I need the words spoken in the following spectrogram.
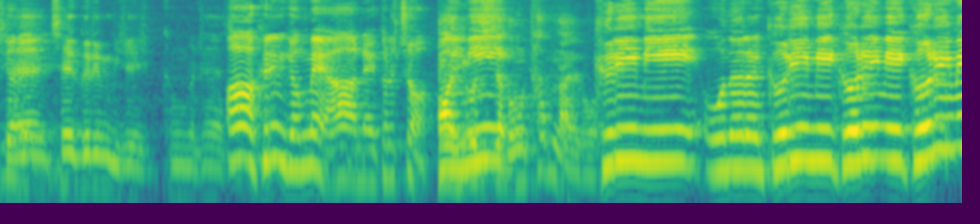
제, 제 그림 이제 경매를 해야죠. 아 그림 경매. 아 네 그렇죠. 아, 이거 진짜 너무 탐나 이거. 그림이 오늘은 그림이 그림이 그림이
